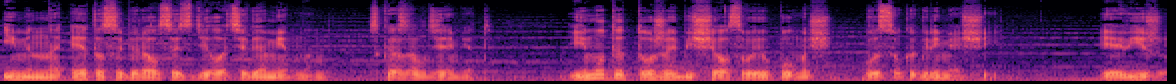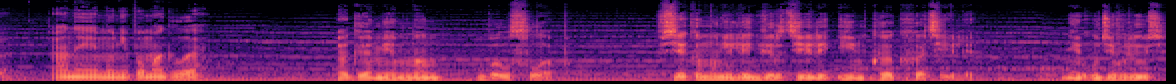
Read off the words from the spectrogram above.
«Именно это собирался сделать Агамемнон», — сказал Диамет. «Ему ты тоже обещал свою помощь, высокогремящий. Я вижу, она ему не помогла». Агамемнон был слаб. Все, кому не лень, вертели им, как хотели. Не удивлюсь,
